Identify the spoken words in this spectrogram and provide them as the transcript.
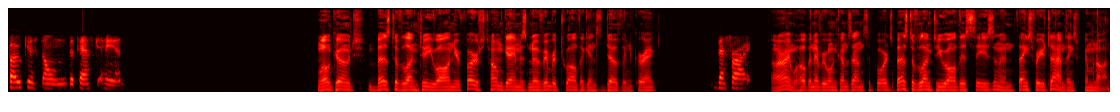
focused on the task at hand. Well, Coach, best of luck to you all. And your first home game is November 12th against Dothan, correct? That's right. All right. We're hoping everyone comes out and supports. Best of luck to you all this season, and thanks for your time. Thanks for coming on.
